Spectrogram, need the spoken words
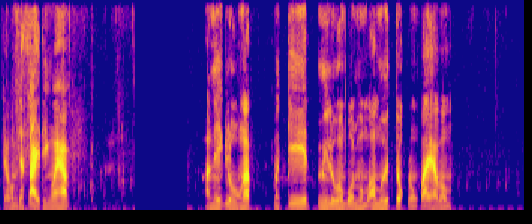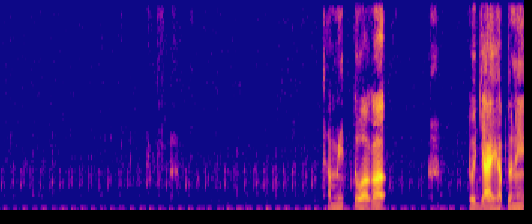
เดี๋ยวผมจะใส่ทิ้งไว้ครับ อันนี้รูครับ เมื่อกี้มีรูข้างบนผมเอามือจกลงไปครับผมถ้ามีตัวก็ตัวใหญ่ครับตัวนี้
